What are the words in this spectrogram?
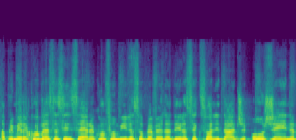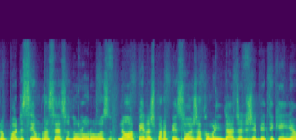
A primeira conversa sincera com a família sobre a verdadeira sexualidade ou gênero pode ser um processo doloroso, não apenas para pessoas da comunidade LGBTQIA,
